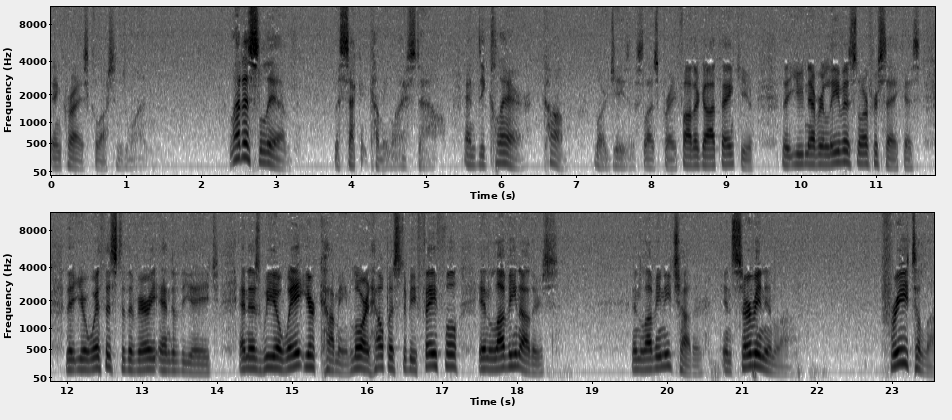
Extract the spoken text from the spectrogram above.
in Christ, Colossians 1. Let us live the second coming lifestyle and declare, Come, Lord Jesus. Let's pray. Father God, thank you that you never leave us nor forsake us, that you're with us to the very end of the age. And as we await your coming, Lord, help us to be faithful in loving others, in loving each other, in serving in love, free to love,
